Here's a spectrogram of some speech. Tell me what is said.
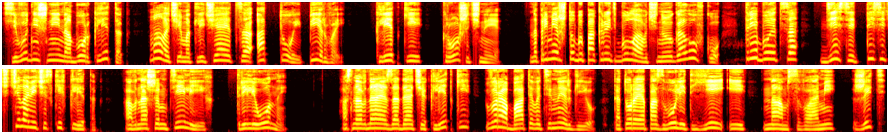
Сегодняшний набор клеток мало чем отличается от той, первой. Клетки крошечные. Например, чтобы покрыть булавочную головку, требуется 10 тысяч человеческих клеток, а в нашем теле их триллионы. Основная задача клетки – вырабатывать энергию, которая позволит ей и нам с вами жить.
